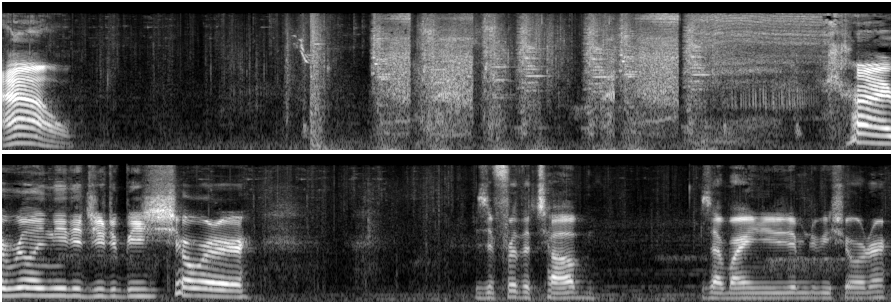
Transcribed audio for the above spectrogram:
Ow! I really needed you to be shorter. Is it for the tub? Is that why you needed him to be shorter?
